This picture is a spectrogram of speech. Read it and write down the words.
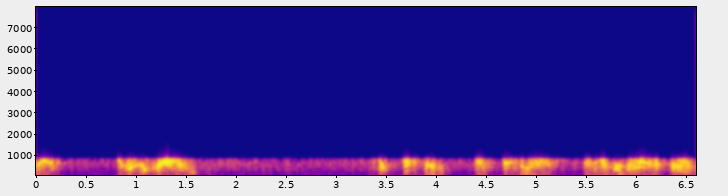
Got, I didn't drive. I fucking, I fucking out, and I did it all for him.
